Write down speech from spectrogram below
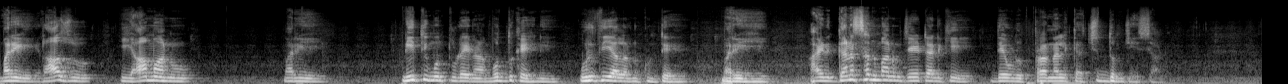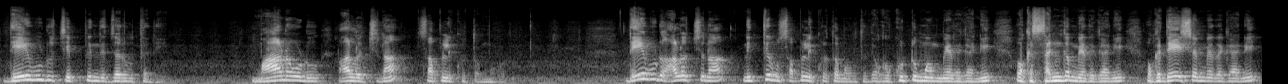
మరి రాజు ఈ ఆమాను మరి నీతిమంతుడైన ముద్దుకైని ఉరి తీయాలనుకుంటే మరి ఆయన ఘన సన్మానం చేయటానికి దేవుడు ప్రణాళిక సిద్ధం చేశాడు. దేవుడు చెప్పింది జరుగుతుంది. మానవుడు ఆలోచన సఫలీకృతం అవ్వదు దేవుడు ఆలోచన నిత్యం సఫలీకృతం అవుతుంది ఒక కుటుంబం మీద కానీ ఒక సంఘం మీద కానీ ఒక దేశం మీద కానీ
